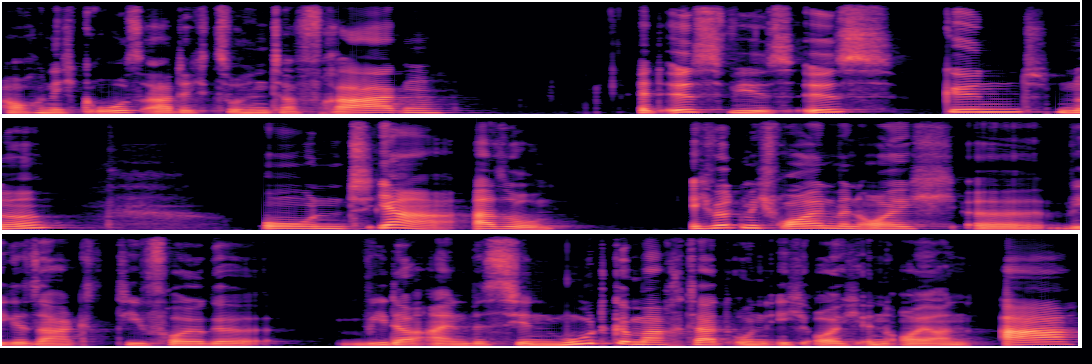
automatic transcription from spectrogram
auch nicht großartig zu hinterfragen. Es ist, wie es ist, Kind, ne? Und ja, also ich würde mich freuen, wenn euch, äh, wie gesagt, die Folge wieder ein bisschen Mut gemacht hat und ich euch in euren A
